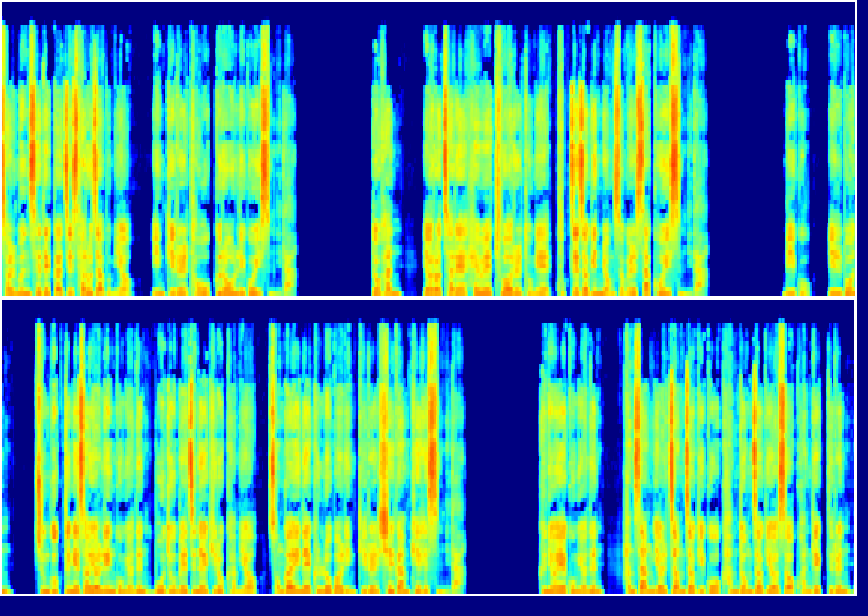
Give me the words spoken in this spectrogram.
젊은 세대까지 사로잡으며 인기를 더욱 끌어올리고 있습니다. 또한 여러 차례 해외 투어를 통해 국제적인 명성을 쌓고 있습니다. 미국, 일본, 중국 등에서 열린 공연은 모두 매진을 기록하며 송가인의 글로벌 인기를 실감케 했습니다. 그녀의 공연은 항상 열정적이고 감동적이어서 관객들은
